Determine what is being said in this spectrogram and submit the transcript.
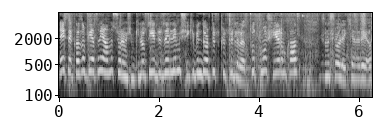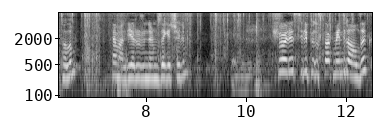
Neyse kazın fiyatını yanlış söylemişim. Kilosu 750'ymiş. 2400 küsür lira tutmuş. Yarım kaz. Şunu şöyle kenara atalım. Hemen diğer ürünlerimize geçelim. Şöyle silipi ıslak mendil aldık.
